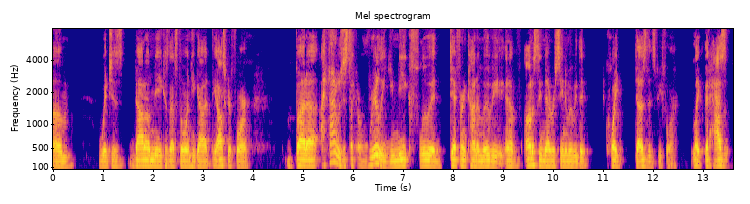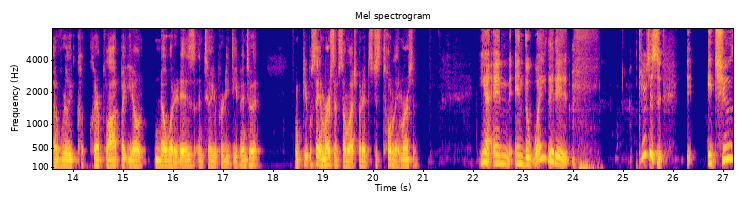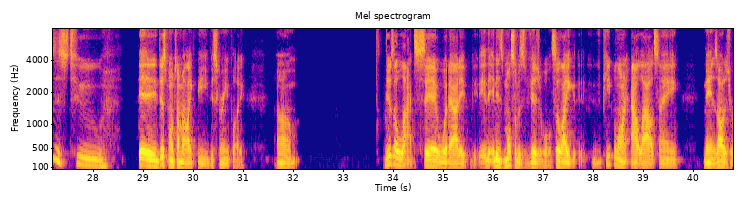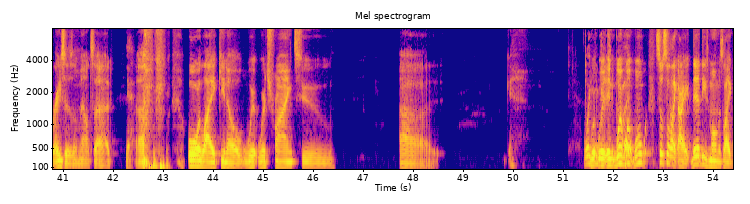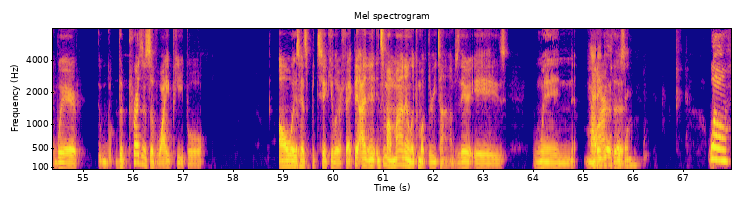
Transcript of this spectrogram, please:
um, which is bad on me because that's the one he got the Oscar for but uh, I thought it was just like a really unique, fluid, different kind of movie. And I've honestly never seen a movie that quite does this before. Like that has a really clear plot, but you don't know what it is until you're pretty deep into it. And people say immersive so much, but it's just totally immersive. Yeah, and in the way that it, they're just it, it chooses to. At this point, I'm talking about like the the screenplay. Um, there's a lot said without it, and and it's most of it's visual. So like, people aren't out loud saying, "Man, there's all this racism outside," Yeah. uh, or like you know, we're we're trying to. Uh, Well, we're, we're just- in, when, but- when, when, so so like all right there are these moments like where the presence of white people always has a particular effect I, into my mind it only come up three times there is when Patty goes martha missing. well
